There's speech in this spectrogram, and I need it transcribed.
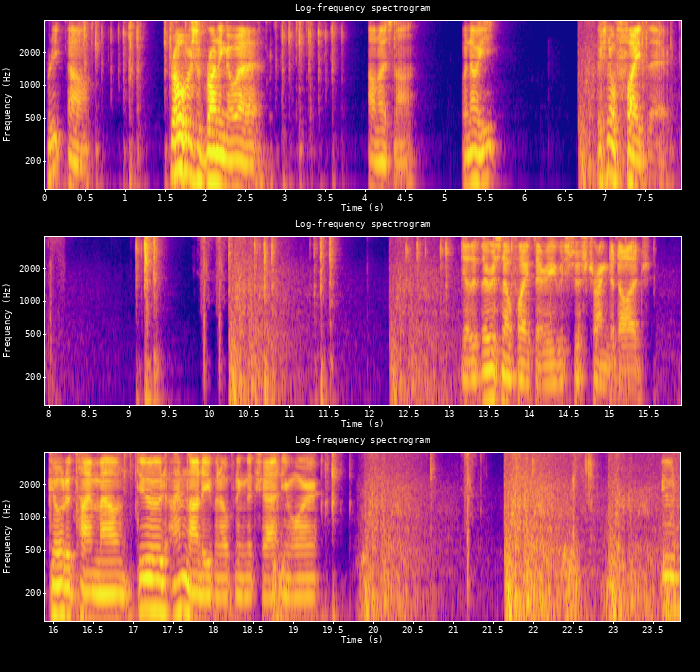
Where do you... Oh. Bro's running away. Oh, no, it's not. Well, no, he... There's no fight there. Yeah, there was no fight there. He was just trying to dodge. Go to timeout. Dude, I'm not even opening the chat anymore. Dude.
